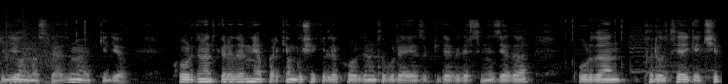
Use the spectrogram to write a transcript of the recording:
gidiyor olması lazım. Evet gidiyor. Koordinat görevlerini yaparken bu şekilde koordinatı buraya yazıp gidebilirsiniz. Ya da buradan pırıltıya geçip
